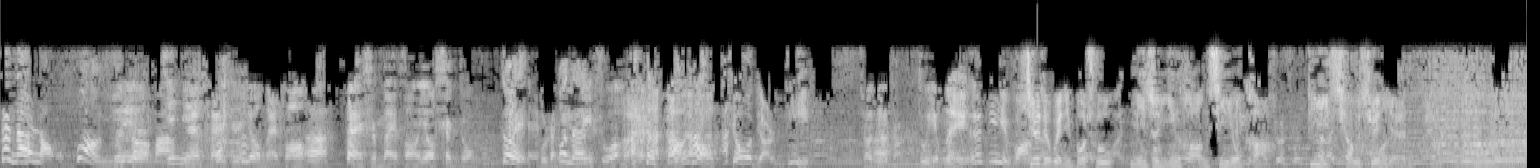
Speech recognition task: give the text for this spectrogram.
在那老晃，你知道吗？今年还是要买房，啊，但是买房要慎重。对，不是不能没说，买房要挑点地，挑地方，注意哪个地方。接着为您播出民生银行信用卡地球宣言。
